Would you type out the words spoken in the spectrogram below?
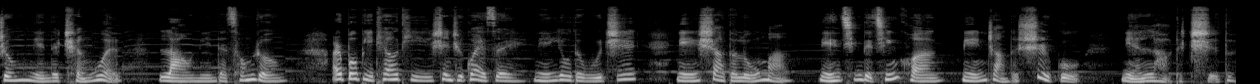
中年的沉稳、老年的从容，而不必挑剔甚至怪罪年幼的无知、年少的鲁莽、年轻的轻狂、年长的世故、年老的迟钝。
